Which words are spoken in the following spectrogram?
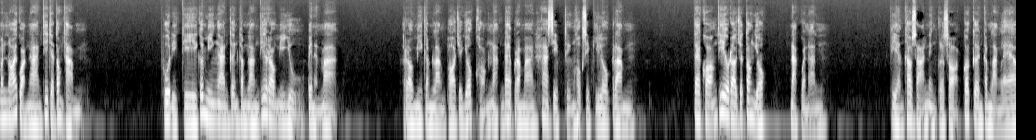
มันน้อยกว่างานที่จะต้องทำพูดอีกทีก็มีงานเกินกำลังที่เรามีอยู่เป็นอันมาก เรามีกำลังพอจะยกของหนักได้ประมาณ 50-60 กิโลกรัม แต่ของที่เราจะต้องยกหนักกว่านั้น เพียงข้าวสารหนึ่งกระสอบก็เกินกำลังแล้ว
